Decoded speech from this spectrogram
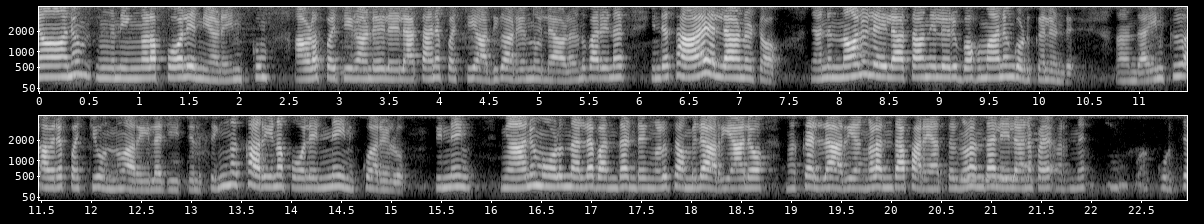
ഞാനും നിങ്ങളെപ്പോലെ തന്നെയാണ്. എനിക്കും അവളെ പറ്റി കണ്ട് ലൈലാത്താനെ പറ്റി അധികം അറിയൊന്നുമില്ല. അവളെന്ന് പറയുന്നത് എന്റെ താഴെ എല്ലാം കേട്ടോ ഞാൻ എന്നാലും ലൈലാത്താന്നുള്ളൊരു ബഹുമാനം കൊടുക്കലുണ്ട്. എന്താ എനിക്ക് അവരെ പറ്റി ഒന്നും അറിയില്ല ഡീറ്റെയിൽസ് നിങ്ങൾക്ക് അറിയണ പോലെ തന്നെ എനിക്കും അറിയുള്ളൂ. പിന്നെ ഞാനും മോളും നല്ല ബന്ധമുണ്ട്. നിങ്ങൾ തമ്മിൽ അറിയാലോ? നിങ്ങൾക്ക് എല്ലാം അറിയാം. നിങ്ങൾ എന്താ പറയാത്തത്? നിങ്ങൾ എന്താ ലീലാനെ പറഞ്ഞ് കുറിച്ച്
